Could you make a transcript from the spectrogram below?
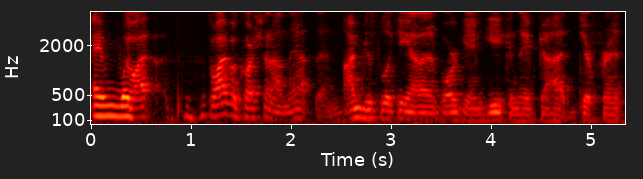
and what's so I, so I have a question on that then. I'm just looking at a board game geek and they've got different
